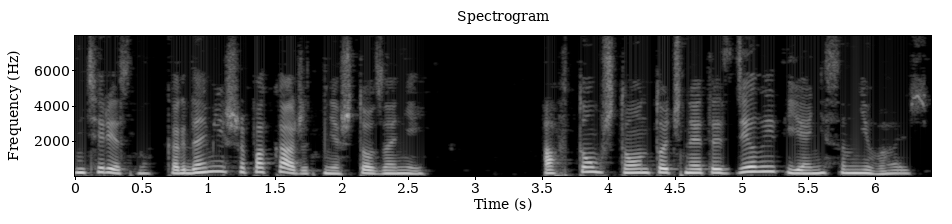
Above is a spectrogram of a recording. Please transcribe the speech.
Интересно, когда Миша покажет мне, что за ней? А в том, что он точно это сделает, я не сомневаюсь.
